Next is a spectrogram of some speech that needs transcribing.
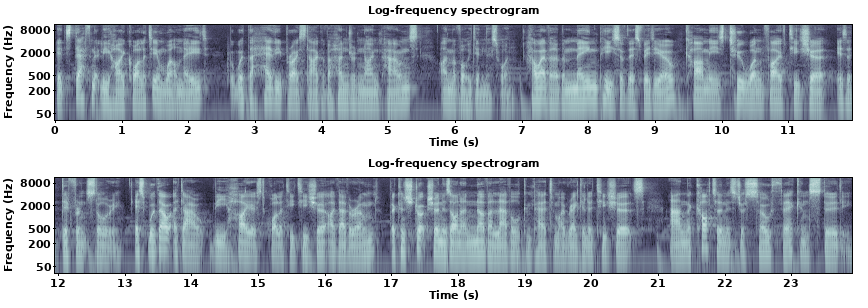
It's definitely high quality and well made, but with the heavy price tag of £109, I'm avoiding this one. However, the main piece of this video, Carmy's 215 t-shirt, is a different story. It's without a doubt the highest quality t-shirt I've ever owned. The construction is on another level compared to my regular t-shirts and the cotton is just so thick and sturdy.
